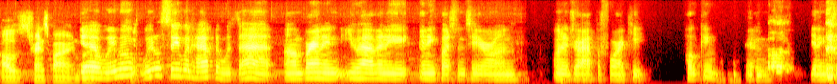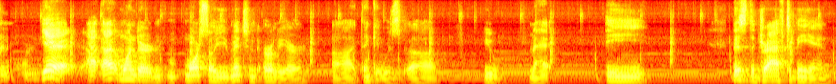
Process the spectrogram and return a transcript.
All is transpiring. Yeah, but, we will we will see what happened with that. Um, Brandon, you have any any questions here on on a draft before I keep poking and uh, getting to Yeah, I, I wondered more so. You mentioned earlier, uh, I think it was uh, you, Matt. The this is the draft to be in,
